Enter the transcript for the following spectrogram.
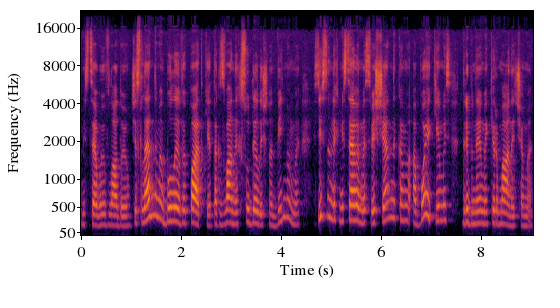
місцевою владою. Численними були випадки так званих судилищ над відьмами, здійснених місцевими священниками або якимись дрібними керманичами,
